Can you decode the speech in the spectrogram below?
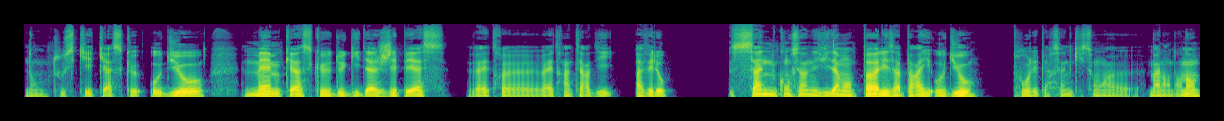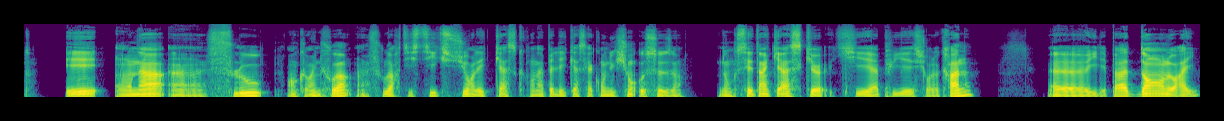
Donc tout ce qui est casque audio, même casque de guidage GPS va être, va être interdit à vélo. Ça ne concerne évidemment pas les appareils audio pour les personnes qui sont euh, malentendantes. Et on a un flou, encore une fois, un flou artistique sur les casques qu'on appelle les casques à conduction osseuse. Donc c'est un casque qui est appuyé sur le crâne, euh, il n'est pas dans l'oreille,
